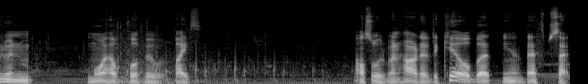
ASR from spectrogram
Would have been more helpful if it were bison. Also would have been harder to kill, but, you know, that's beside.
